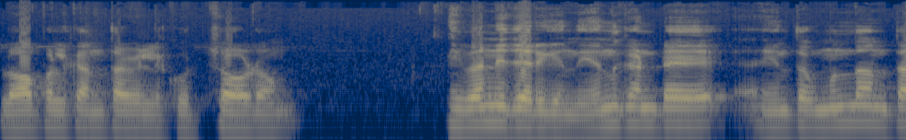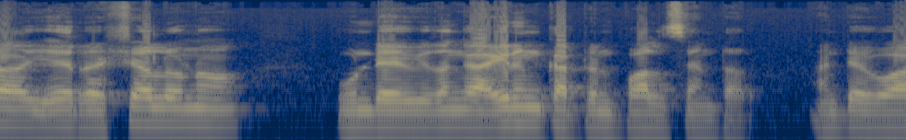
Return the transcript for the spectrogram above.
లోపలికి అంతా వెళ్ళి కూర్చోవడం ఇవన్నీ జరిగింది. ఎందుకంటే ఇంతకు ముందంతా ఏ రష్యాలోనో ఉండే విధంగా ఐరన్ కర్టన్ పాలసీ అంటారు. అంటే వా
